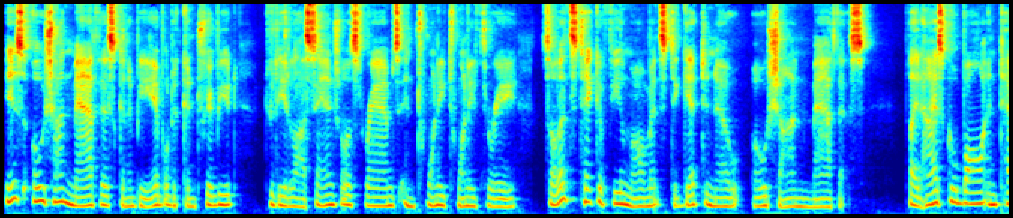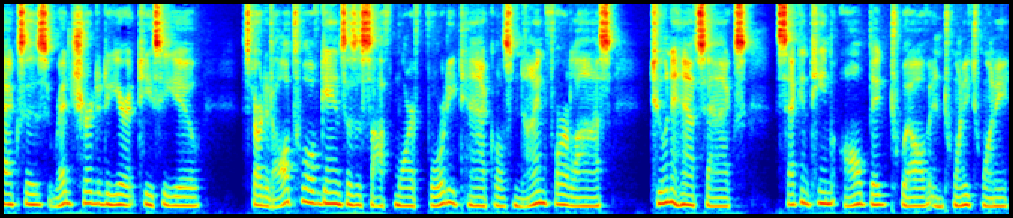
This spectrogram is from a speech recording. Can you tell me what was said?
Is Ochaun Mathis going to be able to contribute to the Los Angeles Rams in 2023? So let's take a few moments to get to know Ochaun Mathis. Played high school ball in Texas, redshirted a year at TCU, started all 12 games as a sophomore, 40 tackles, 9 for a loss, 2.5 sacks, second team All Big 12 in 2020,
